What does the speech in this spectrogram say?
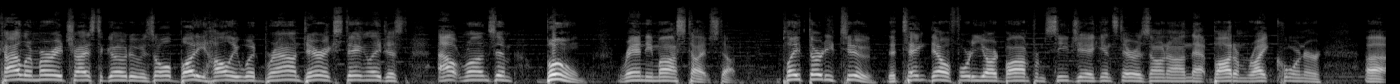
Kyler Murray tries to go to his old buddy Hollywood Brown. Derek Stingley just outruns him. Boom. Randy Moss type stuff. Play 32, the Tank Dell 40 yard bomb from CJ against Arizona on that bottom right corner uh,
